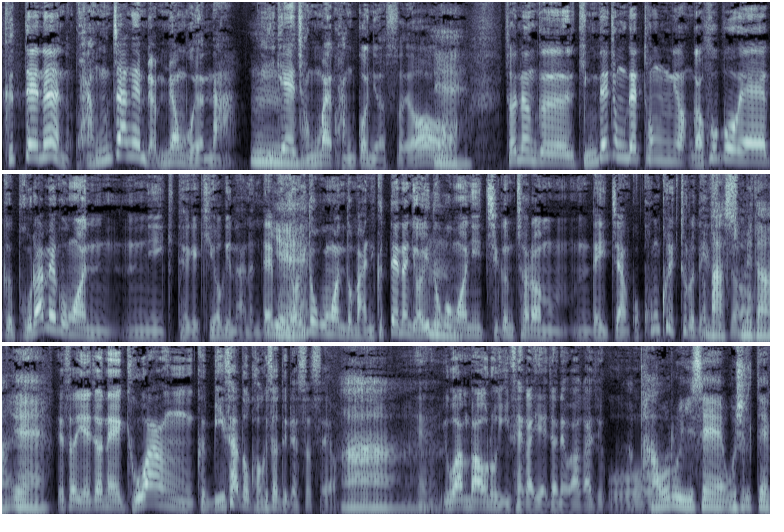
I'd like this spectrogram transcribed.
그때는 광장에 몇 명 모였나. 음. 이게 정말 관건이었어요. 예. 저는 그 김대중 대통령 그러니까 후보의 그 보라매 공원이 되게 기억이 나는데 뭐 예. 뭐 여의도 공원도 많이 그때는 여의도 음. 공원이 지금처럼 돼 있지 않고 콘크리트로 돼 있었죠. 맞습니다. 예. 그래서 예전에 교황 그 미사도 거기서 드렸었어요. 아. 예. 요한 바오로 2세가 예전에 와 가지고 아, 바오로 2세 오실 때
